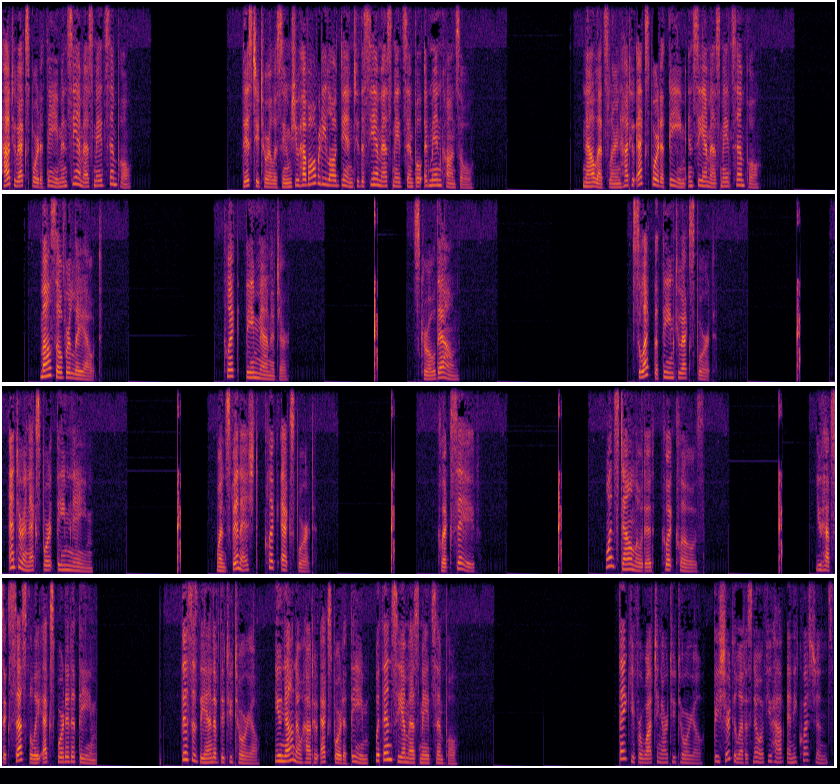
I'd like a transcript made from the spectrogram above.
How to export a theme in CMS Made Simple. This tutorial assumes you have already logged in to the CMS Made Simple admin console. Now let's learn how to export a theme in CMS Made Simple. Mouse over Layout. Click Theme Manager. Scroll down. Select the theme to export. Enter an export theme name. Once finished, click Export. Click Save. Once downloaded, click Close. You have successfully exported a theme. This is the end of the tutorial. You now know how to export a theme within CMS Made Simple. Thank you for watching our tutorial. Be sure to let us know if you have any questions.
